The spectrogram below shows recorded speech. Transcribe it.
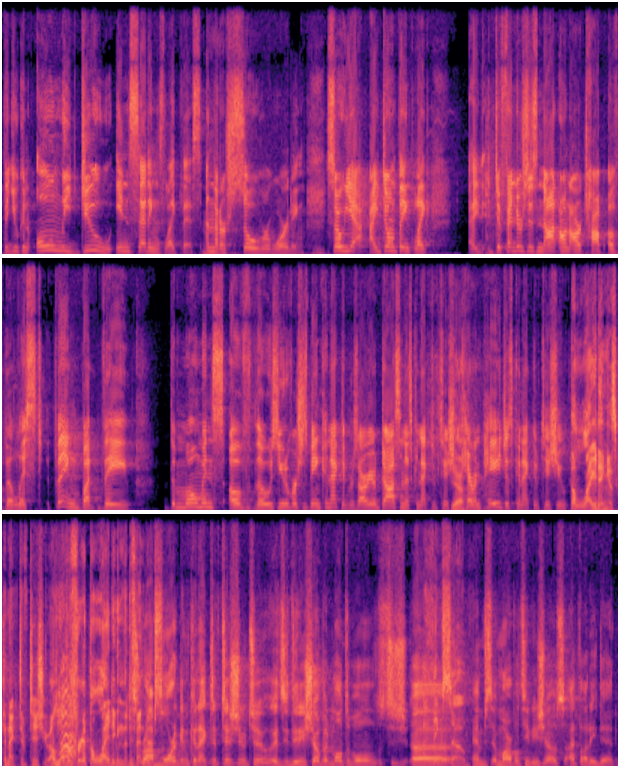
that you can only do in settings like this and that mm-hmm. are so rewarding. So yeah, I don't think like I, Defenders is not on our top of the list thing, but they. The moments of those universes being connected. Rosario Dawson is connective tissue. Yeah. Karen Page is connective tissue. The lighting is connective tissue. I'll never forget the lighting in the Is Defenders. Rob Morgan connective tissue too? Is, did he show up in multiple uh, I think so. MC Marvel TV shows? I thought he did.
